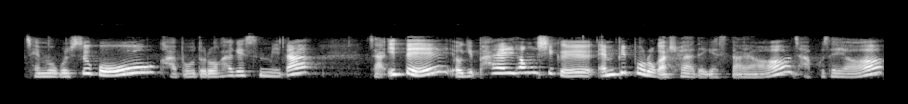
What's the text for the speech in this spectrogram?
제목을 쓰고 가보도록 하겠습니다. 자, 이때 여기 파일 형식을 mp4로 가셔야 되겠어요. 자, 보세요.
